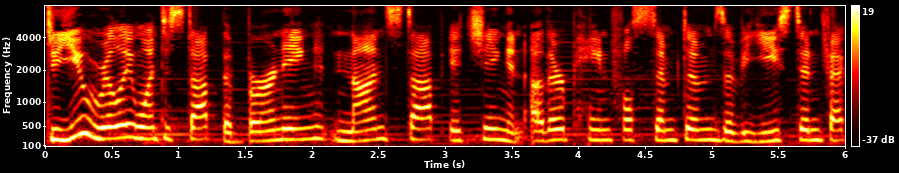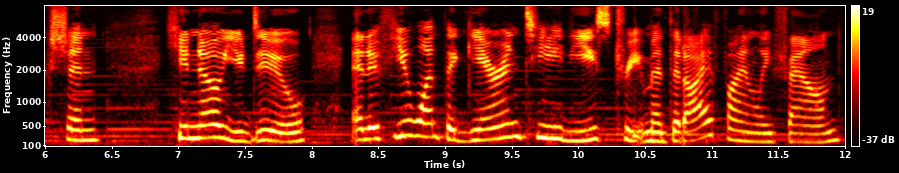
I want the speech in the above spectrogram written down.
Do you really want to stop the burning, non-stop itching, and other painful symptoms of a yeast infection? You know you do. And if you want the guaranteed yeast treatment that I finally found,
